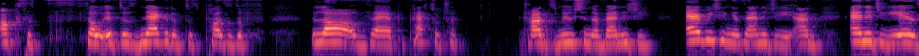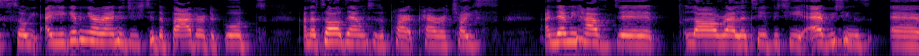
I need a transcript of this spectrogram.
opposites. So if there's negative, there's positive. The law of uh, perpetual tra- of energy. Everything is energy, and energy is. So are you giving your energy to the bad or the good? And it's all down to the part power choice. And then we have the law of relativity. Everything's uh,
